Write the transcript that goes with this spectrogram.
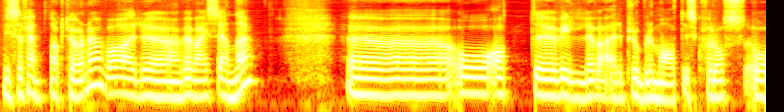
disse 15 aktørene var ved veis ende. Og at det ville være problematisk for oss å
